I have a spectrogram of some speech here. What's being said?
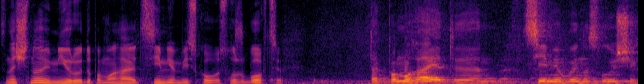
значною мірою допомагають сім'ям військовослужбовців. Так допомагає сім'ям семьям военнослужащих.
